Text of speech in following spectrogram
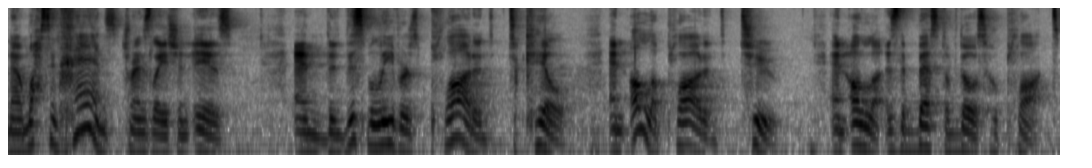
Now, Muhsin Khan's translation is, and the disbelievers plotted to kill, and Allah plotted too, and Allah is the best of those who plot.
